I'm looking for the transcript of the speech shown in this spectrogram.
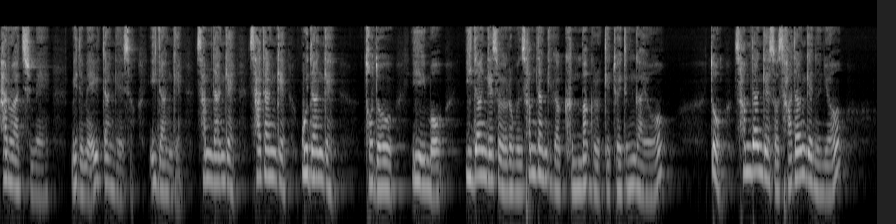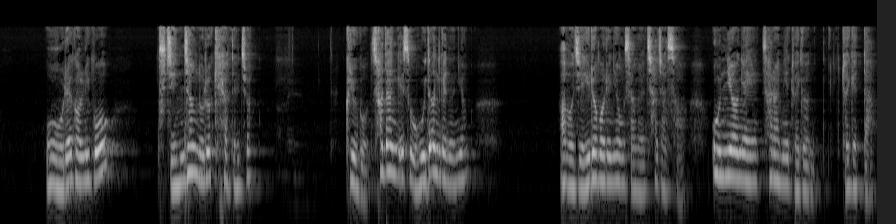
하루아침에 믿음의 1단계에서 2단계, 3단계, 4단계, 5단계, 더더욱 이 뭐 2단계에서 여러분 3단계가 금방 그렇게 되든가요? 또 3단계에서 4단계는요, 오래 걸리고 구진장 노력해야 되죠. 그리고 4단계에서 5단계는요, 아버지의 잃어버린 형상을 찾아서 온영의 사람이 되겠다.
